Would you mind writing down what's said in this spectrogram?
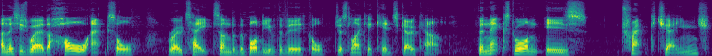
and this is where the whole axle rotates under the body of the vehicle, just like a kid's go kart. The next one is track change,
